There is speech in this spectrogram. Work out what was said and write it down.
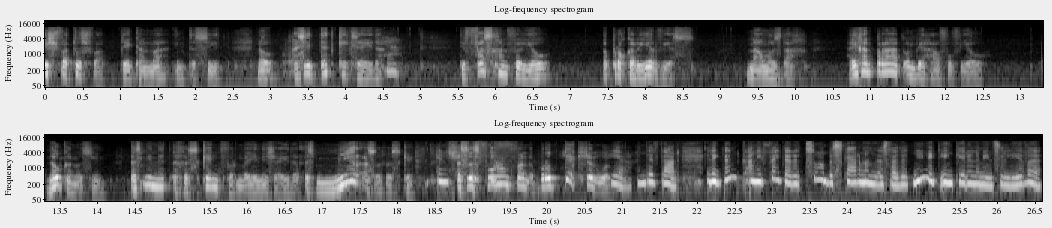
ishfa tushfa, jy kan maar intercede. Nou as jy dit kyk sê jy da. Ja. Die vas gaan vir jou 'n prokureur wees na Mondsdag. Hy gaan praat on behalf of jou. Nou kan ons sien is nie net 'n geskenk vir my en die Shaida, is meer as 'n geskenk. En Is 'n vorm van protection ook. Ja, inderdaad. En ek dink aan die feit dat dit so 'n beskerming is dat dit nie net een keer in 'n mens se lewe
